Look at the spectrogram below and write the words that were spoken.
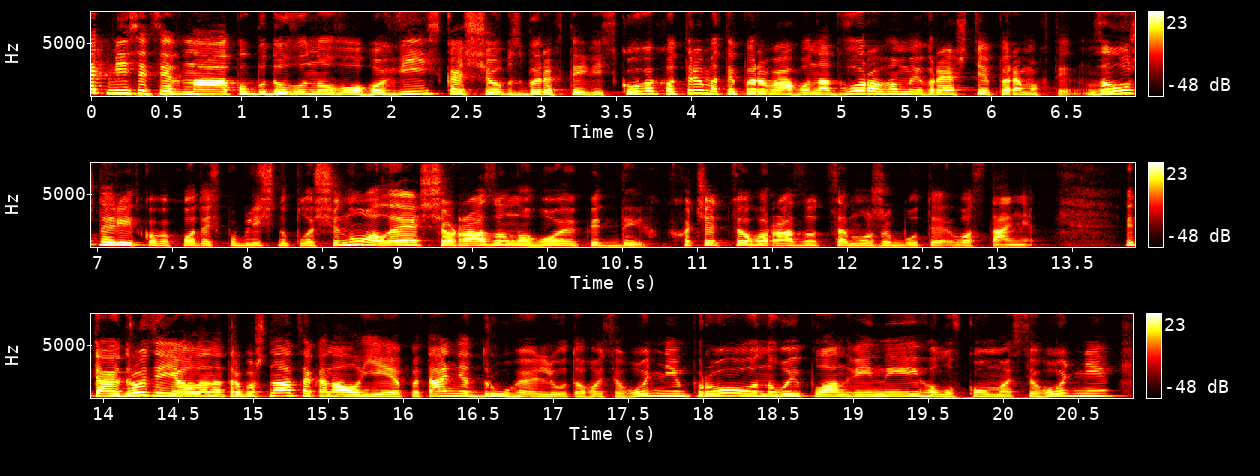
П'ять місяців на побудову нового війська, щоб зберегти військових, отримати перевагу над ворогом і врешті перемогти. Залужний рідко виходить в публічну площину, але щоразу ногою під дих. Хоча цього разу це може бути востаннє. Вітаю, друзі! Я Олена Требушна. Це канал є питання 2 лютого сьогодні. Про новий план війни головкома сьогодні,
